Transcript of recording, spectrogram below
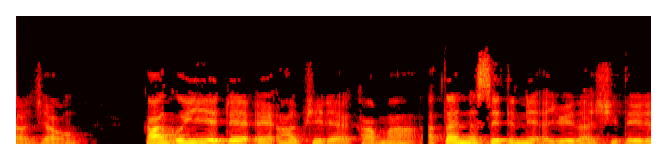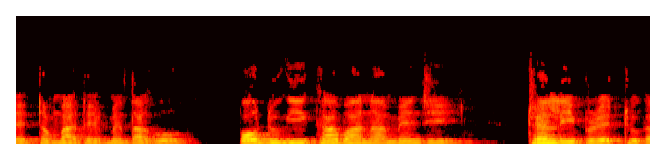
တာကြောင့်ကာကွယ်ရေးအတွက်အင်အားဖြည့်တဲ့အခါမှာအသက်22နှစ်အရွယ်သာရှိသေးတဲ့ဒေါမတဲ့မင်းသားကိုပေါ်တူဂီဂါဘာနာမင်းကြီးဒန်လီဘရစ်တူက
